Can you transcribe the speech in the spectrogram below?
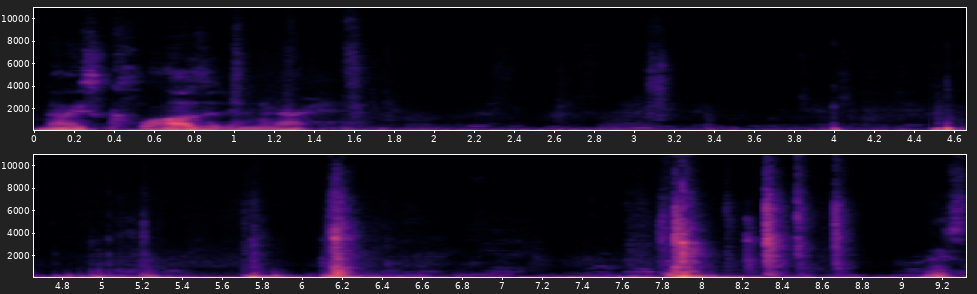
Nice closet in there. Nice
